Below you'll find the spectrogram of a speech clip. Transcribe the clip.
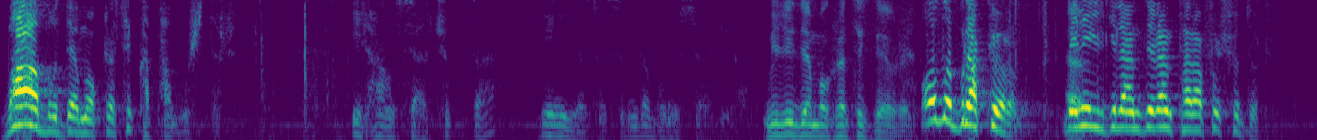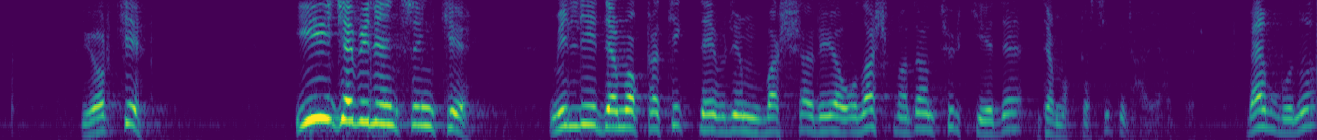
Babı demokrasi kapanmıştır. İlhan Selçuk da yeni yazısında bunu söylüyor. Milli Demokratik Devlet. Onu bırakıyorum. Beni ilgilendiren tarafı şudur. Diyor ki, iyice bilinsin ki milli demokratik devrim başarıya ulaşmadan Türkiye'de demokrasi bir hayaldir. Ben bunu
